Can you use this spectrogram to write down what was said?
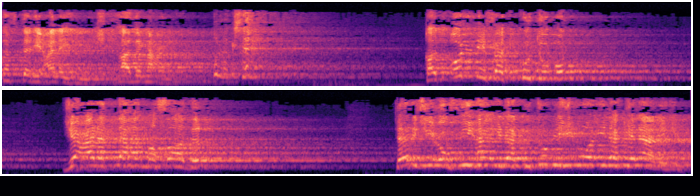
تفتري عليهم هذا معنى. أقول لك سهل. قد ألفت كتب جعلت لها مصادر ترجع فيها إلى كتبهم وإلى كلامهم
